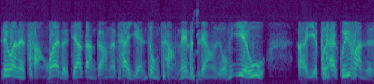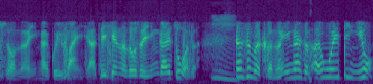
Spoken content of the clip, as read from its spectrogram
另外呢，场外的加杠杆呢太严重，场内的两融业务，啊，也不太规范的时候呢，应该规范一下。这些呢都是应该做的。嗯，但是呢，可能应该是恩威并用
